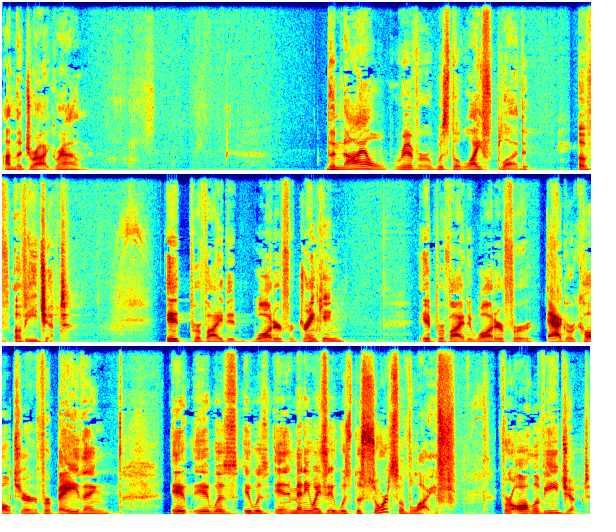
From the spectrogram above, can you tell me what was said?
on the dry ground. The Nile River was the lifeblood of, of Egypt. It provided water for drinking, it provided water for agriculture, for bathing. It, it, was, it was, in many ways, it was the source of life for all of Egypt.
